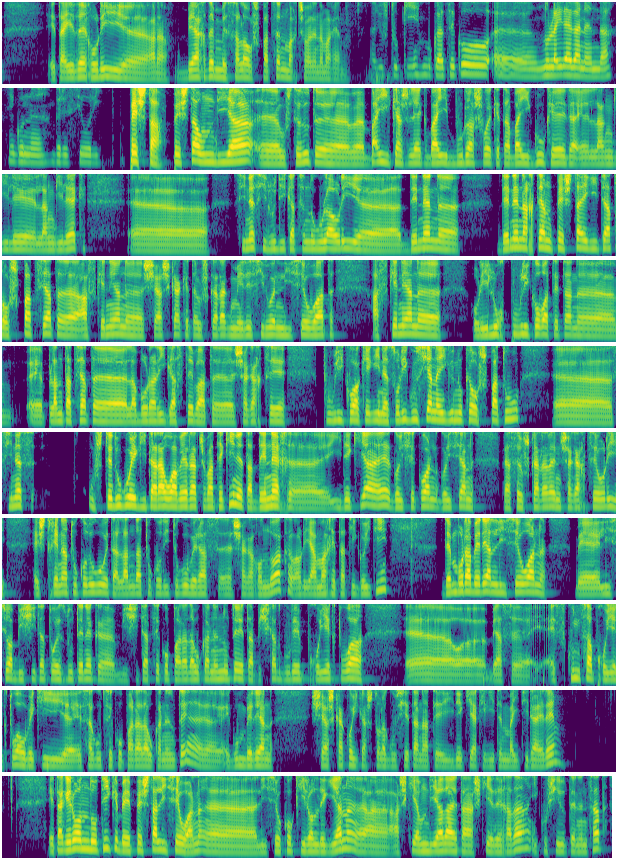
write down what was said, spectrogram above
eta eder hori ara, behar den bezala ospatzen martxoaren amagean. Justuki, bukatzeko e, nola ira eganen da, egun berezi hori? Pesta, pesta undia, e, uste dut e, bai ikasleek, bai burasuek eta bai guk e, langile, langileek, e, zinez irudikatzen dugula hori denen, denen artean pesta egiteat ospatzeat azkenean e, sehaskak eta euskarak mereziduen liceo bat, azkenean hori lur publiko batetan e, plantatzeat e, laborari gazte bat, e, sagartze publikoak eginez, hori guzian nahi genuke ospatu, e, zinez uste dugu egitaragua beratx batekin, eta dener uh, idekia, eh, goizekoan, goizean, beraz, Euskararen sagartze hori estrenatuko dugu eta landatuko ditugu beraz uh, sagarrondoak, hori amaretatik goiti. Denbora berean liseoan, be, liseoa bisitatu ez dutenek uh, bisitatzeko paradaukanen dute, eta pixkat gure proiektua, uh, beraz, ezkuntza proiektua hobeki ezagutzeko paradaukanen dute, egun berean, sehaskako ikastola guzietan ate idekiak egiten baitira ere, Eta gero ondotik, be, pesta liseoan, uh, liseoko kiroldegian, uh, aski handia da eta aski edera da, ikusi duten entzat.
